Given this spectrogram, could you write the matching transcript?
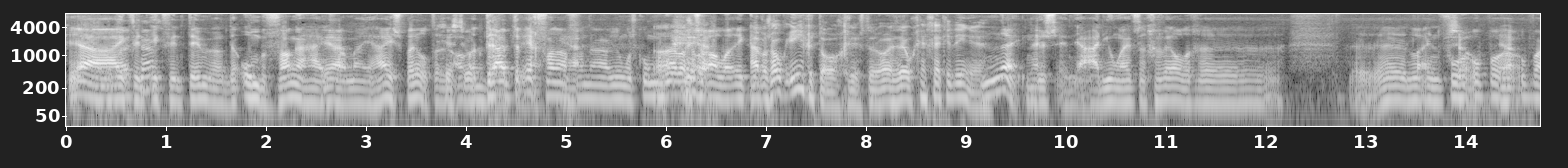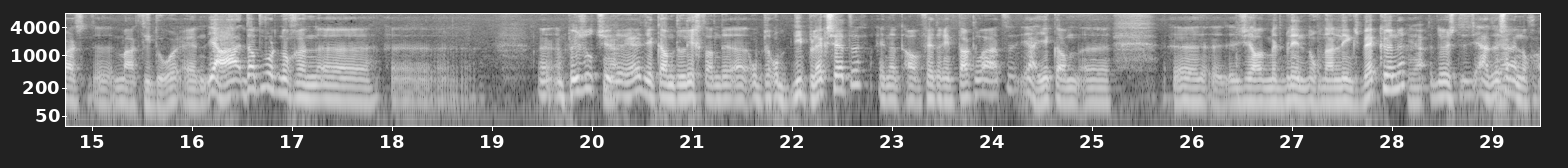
Ja, ik vind, ik vind Tim, de onbevangenheid Ja. waarmee hij speelt. Gisteren ook Het druipt er echt vanaf Ja. van, nou jongens, kom Nou, maar hij, ook, allen. Ik, hij was ook ingetogen gisteren, hoor. hij deed ook geen gekke dingen. Nee, dus en ja, die jongen heeft een geweldige eh, eh, lijn voor, Zo, op, ja. opwaarts eh, maakt hij door. En ja, dat wordt nog een, eh, eh, een een puzzeltje. Ja. Hè? Je kan de licht aan de, eh, op, op die plek zetten en het al verder intact laten. Ja, je kan eh, eh, je zou met blind nog naar linksback kunnen. Ja. Dus d- ja, er Ja. zijn nog,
